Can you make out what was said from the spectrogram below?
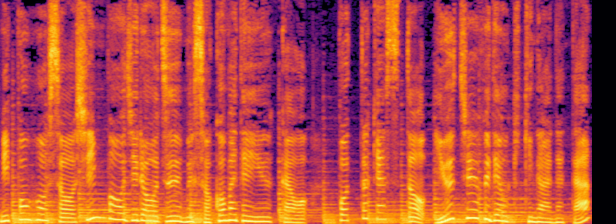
ニッポン放送辛坊治郎ズームそこまで言うかをポッドキャスト YouTube でお聞きのあなた。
